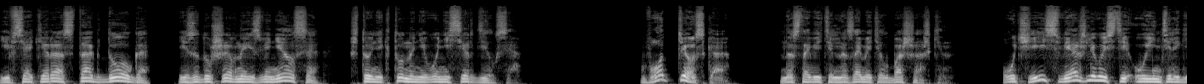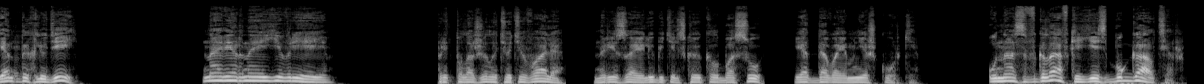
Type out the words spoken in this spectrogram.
и всякий раз так долго и задушевно извинялся, что никто на него не сердился. «Вот тезка», — наставительно заметил Башашкин, — «учись вежливости у интеллигентных людей». «Наверное, евреи», — предположила тетя Валя, нарезая любительскую колбасу и отдавая мне шкурки. «У нас в главке есть бухгалтер,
